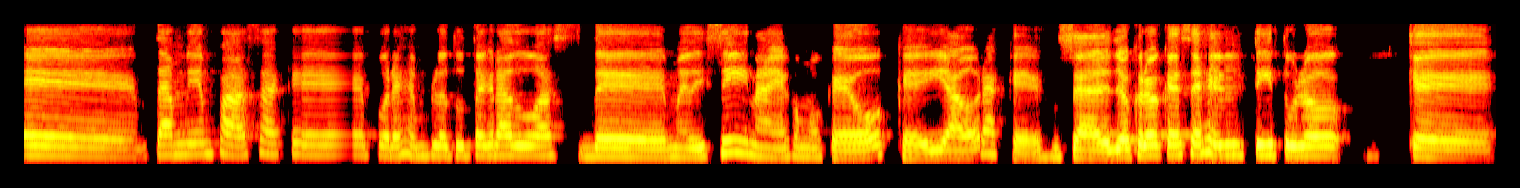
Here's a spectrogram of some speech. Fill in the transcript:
eh, también pasa que, por ejemplo, tú te gradúas de medicina y es como que, ok, ¿y ahora qué? O sea, yo creo que ese es el título que,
